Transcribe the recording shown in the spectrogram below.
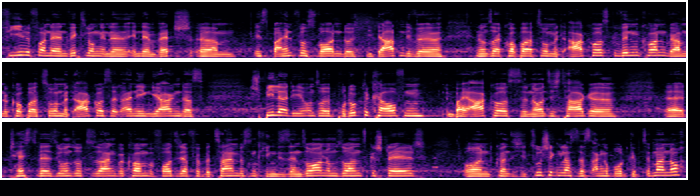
Viel von der Entwicklung in, der, in dem Wedge ähm, ist beeinflusst worden durch die Daten, die wir in unserer Kooperation mit Arcos gewinnen konnten. Wir haben eine Kooperation mit Arcos seit einigen Jahren, dass Spieler, die unsere Produkte kaufen, bei Arcos 90 Tage äh, Testversion sozusagen bekommen, bevor sie dafür bezahlen müssen, kriegen die Sensoren umsonst gestellt und können sich die zuschicken lassen. Das Angebot gibt es immer noch.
